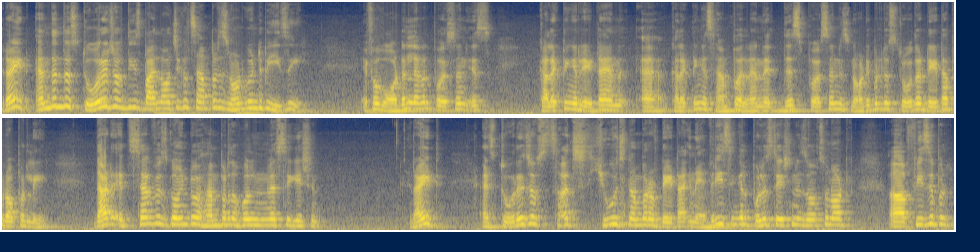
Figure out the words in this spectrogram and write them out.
right? And then the storage of these biological samples is not going to be easy. If a warden level person is collecting a data and uh, collecting a sample and if this person is not able to store the data properly that itself is going to hamper the whole investigation right and storage of such huge number of data in every single police station is also not uh, feasible.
